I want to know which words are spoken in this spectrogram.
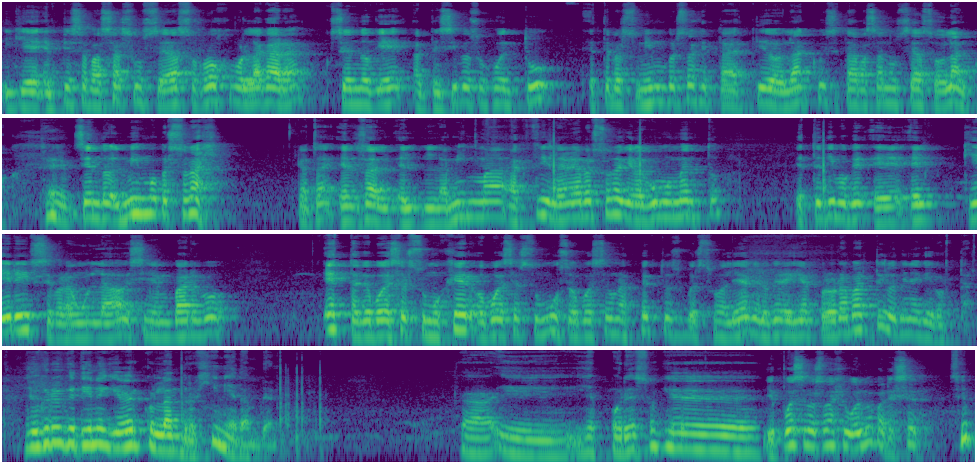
y que empieza a pasarse un sedazo rojo por la cara, siendo que al principio de su juventud este mismo personaje está vestido de blanco y se está pasando un sedazo blanco, Sí. siendo el mismo personaje, ¿cachai? El- o sea, el- la misma actriz, la misma persona que en algún momento este tipo que eh, él quiere irse para un lado y sin embargo esta que puede ser su mujer o puede ser su musa o puede ser un aspecto de su personalidad que lo quiere guiar por otra parte y lo tiene que cortar. Yo creo que tiene que ver con la androginia también. O sea, y, y es por eso que... Y después ese personaje vuelve a aparecer. Sí.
